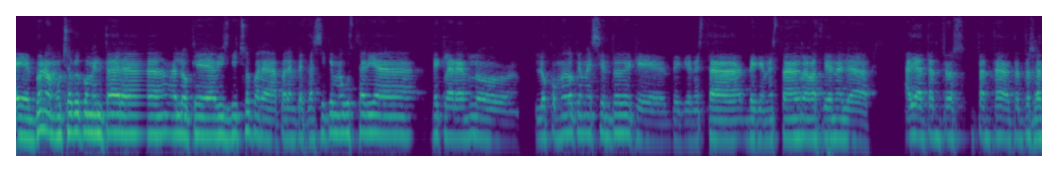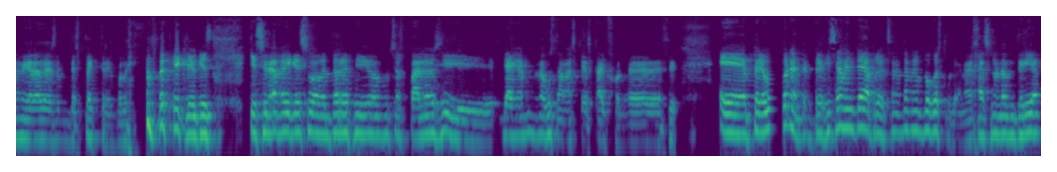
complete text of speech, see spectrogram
Eh, bueno, mucho que comentar a, a, lo que habéis dicho. Para, para, empezar, sí que me gustaría declarar lo, lo cómodo que me siento de que, de que, en, esta, de que en esta grabación haya, haya tantos, tanta, tantos admiradores de Spectre, porque, creo que es, que es una fe que en su momento recibió muchos palos y ya me gusta más que Skyfall, eh, decir. Eh, pero bueno, precisamente aprovechando también un poco esto, que no deja de una tontería,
